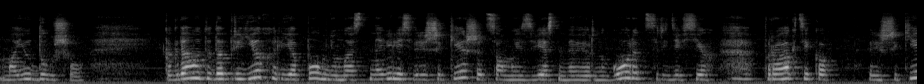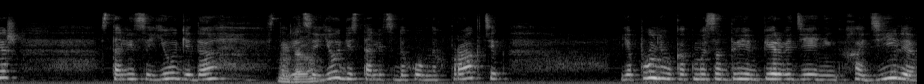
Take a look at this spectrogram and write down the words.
мою душу. Когда мы туда приехали, я помню, мы остановились в Ришикеше, это самый известный, наверное, город среди всех практиков, Ришикеш, столица йоги, да, столица да. йоги, столица духовных практик. Я помню, как мы с Андреем первый день ходили,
